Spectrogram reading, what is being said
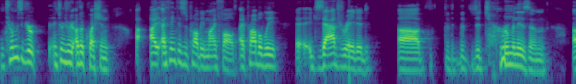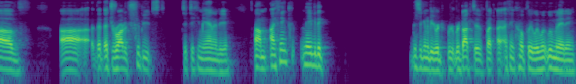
in terms of your in terms of your other question, I, I think this is probably my fault. I probably uh, exaggerated uh, the, the, determinism of uh, that, that Girard attributes to, to humanity. Um, I think maybe the this is going to be re- reductive, but I think hopefully illuminating.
